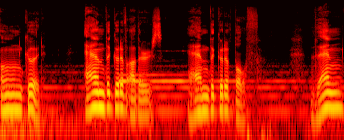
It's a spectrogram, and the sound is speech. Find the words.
own good, and the good of others, and the good of both. Then,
